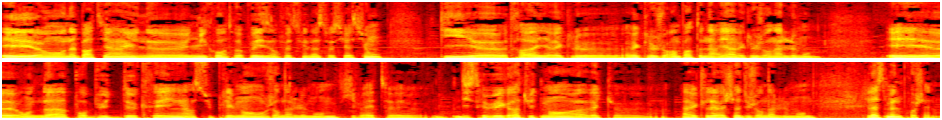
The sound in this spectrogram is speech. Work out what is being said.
Et euh, on appartient à une, une micro-entreprise. En fait, c'est une association qui euh, travaille avec le avec le en partenariat avec le journal Le Monde. Et euh, on a pour but de créer un supplément au journal Le Monde qui va être euh, distribué gratuitement avec euh, avec l'achat du journal Le Monde la semaine prochaine.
